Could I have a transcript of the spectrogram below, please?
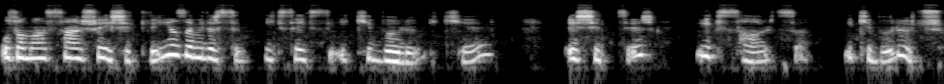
O zaman sen şu eşitliği yazabilirsin. x eksi 2 bölü 2 eşittir x artı 2 bölü 3.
